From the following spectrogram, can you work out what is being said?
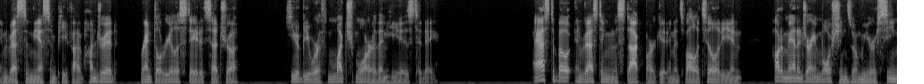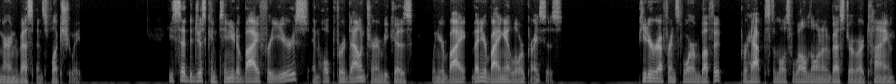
invest in the S&P 500, rental real estate, etc., he would be worth much more than he is today. I asked about investing in the stock market and its volatility and how to manage our emotions when we are seeing our investments fluctuate. He said to just continue to buy for years and hope for a downturn because when you're buying, then you're buying at lower prices. Peter referenced Warren Buffett, perhaps the most well-known investor of our time,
